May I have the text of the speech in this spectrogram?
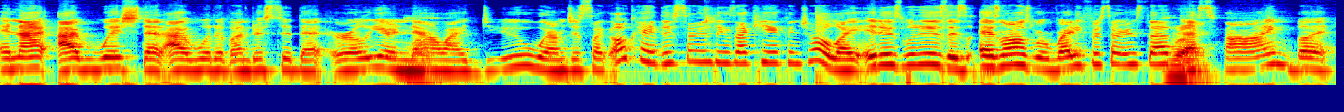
And I, I wish that I would have understood that earlier. And now I do, where I'm just like, okay, there's certain things I can't control. Like it is what it is. As, as long as we're ready for certain stuff, Right. that's fine. But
